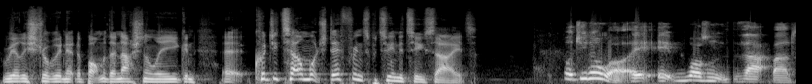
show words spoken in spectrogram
really struggling at the bottom of the National League. And uh, could you tell much difference between the two sides? Well, do you know what? It, it wasn't that bad.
